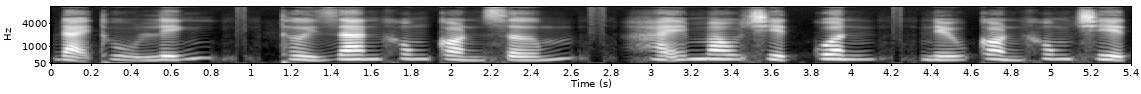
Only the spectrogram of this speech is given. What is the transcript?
Đại thủ lĩnh, thời gian không còn sớm, hãy mau triệt quân, nếu còn không triệt,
